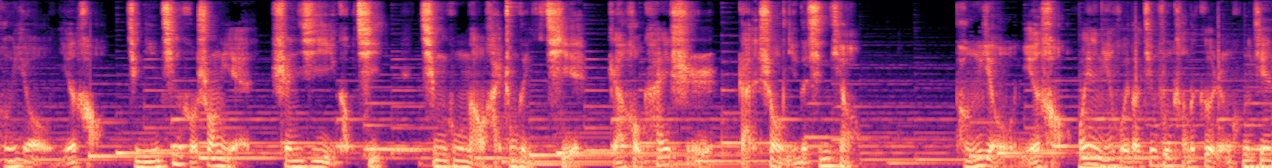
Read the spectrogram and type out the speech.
朋友您好，请您轻合双眼，深吸一口气，清空脑海中的一切，然后开始感受您的心跳。朋友您好，欢迎您回到金风堂的个人空间，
